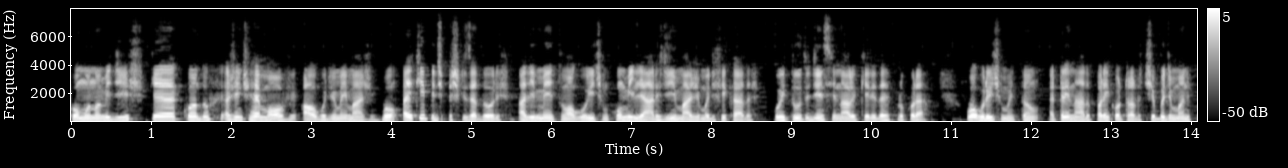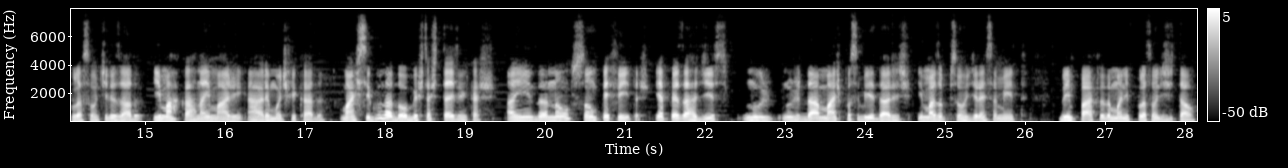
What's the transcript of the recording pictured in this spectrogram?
como o nome diz, que é quando a gente remove algo de uma imagem. Bom, a equipe de pesquisadores alimenta um algoritmo com milhares de imagens modificadas, com o intuito de ensinar o que ele deve procurar. O algoritmo então é treinado para encontrar o tipo de manipulação utilizado e marcar na imagem a área modificada. Mas segundo a Adobe, estas técnicas ainda não são perfeitas e apesar disso, nos, nos dá mais possibilidades e mais opções de gerenciamento do impacto da manipulação digital,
